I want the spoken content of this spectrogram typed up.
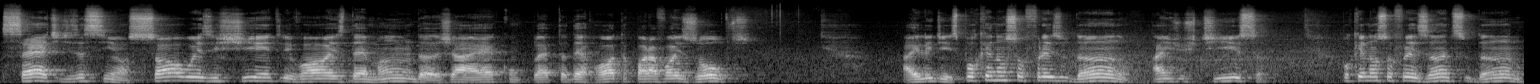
7 diz assim, ó: Só o existir entre vós demanda já é completa derrota para vós outros. Aí ele diz: Por que não sofreis o dano, a injustiça? Por que não sofreis antes o dano?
